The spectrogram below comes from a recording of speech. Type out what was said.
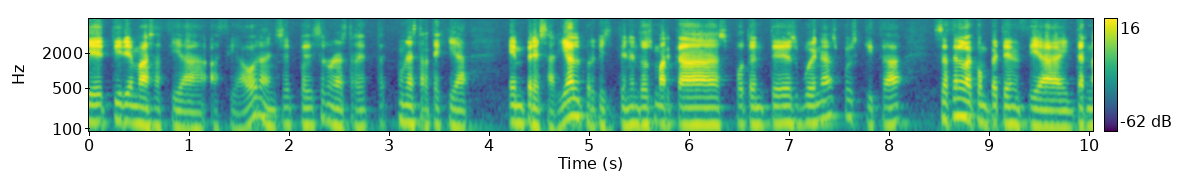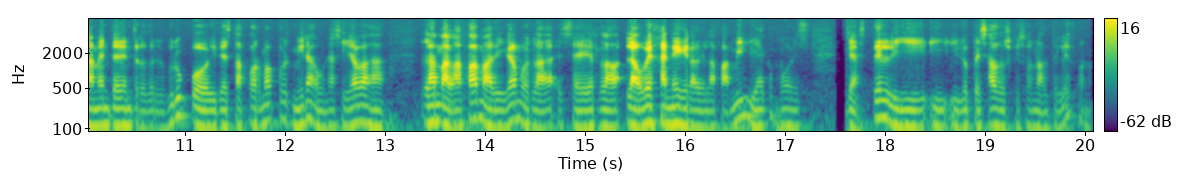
que tire más hacia, hacia Orange. Puede ser una, una estrategia empresarial, porque si tienen dos marcas potentes buenas, pues quizá se hacen la competencia internamente dentro del grupo y de esta forma, pues mira, una se lleva la mala fama, digamos, la, ser la, oveja negra de la familia, como es Yastel y, y- y lo pesados que son al teléfono.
